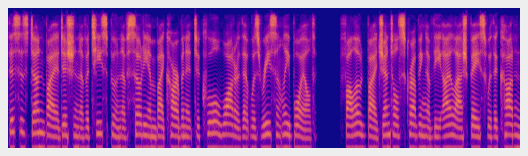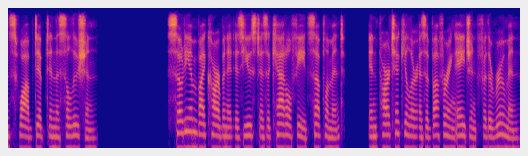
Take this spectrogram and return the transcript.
This is done by addition of a teaspoon of sodium bicarbonate to cool water that was recently boiled, followed by gentle scrubbing of the eyelash base with a cotton swab dipped in the solution. Sodium bicarbonate is used as a cattle feed supplement, in particular as a buffering agent for the rumen.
